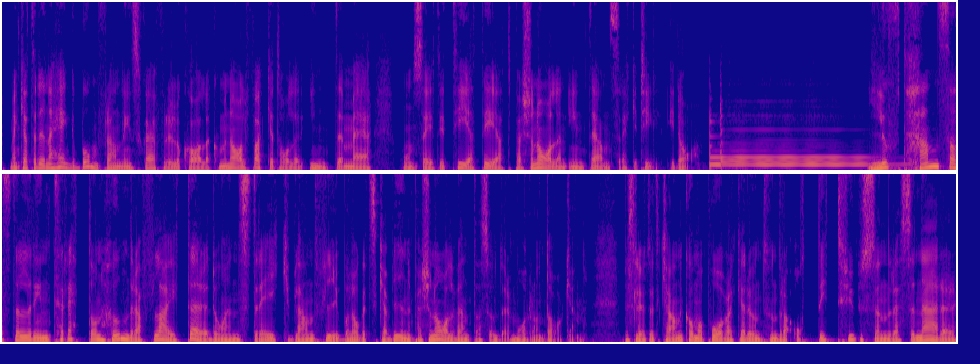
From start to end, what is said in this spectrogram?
men Katarina Häggbom, förhandlingschef för det lokala kommunalfacket, håller inte med. Hon säger till TT att personalen inte ens räcker till idag. Lufthansa ställer in 1300 flighter då en strejk bland flygbolagets kabinpersonal väntas under morgondagen. Beslutet kan komma att påverka runt 180 000 resenärer,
